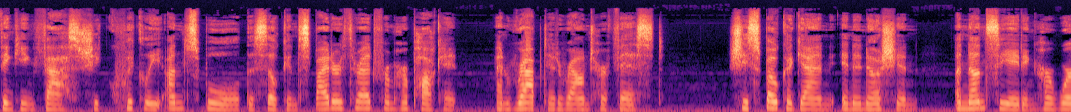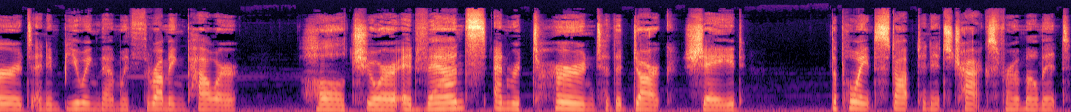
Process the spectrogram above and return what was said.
Thinking fast, she quickly unspooled the silken spider thread from her pocket and wrapped it around her fist. She spoke again in Enochian, enunciating her words and imbuing them with thrumming power. Halt your advance and return to the dark shade. The point stopped in its tracks for a moment.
